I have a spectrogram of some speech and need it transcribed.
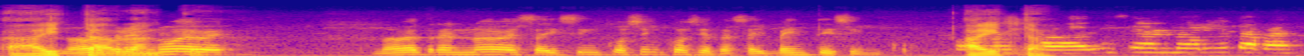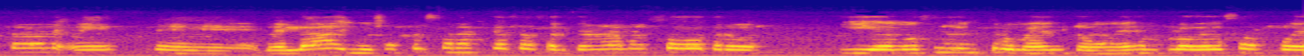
ahí está Blanca. 939-655-7625. Ahí está. Estaba diciendo ahorita, Pastor, este, ¿verdad? Hay muchas personas que se acercan a nosotros y hemos sido instrumentos. Un ejemplo de eso fue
